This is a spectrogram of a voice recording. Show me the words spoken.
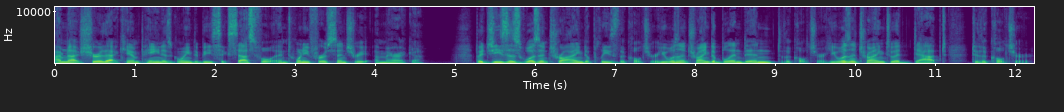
I'm not sure that campaign is going to be successful in 21st century America. But Jesus wasn't trying to please the culture. He wasn't trying to blend into the culture. He wasn't trying to adapt to the culture.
